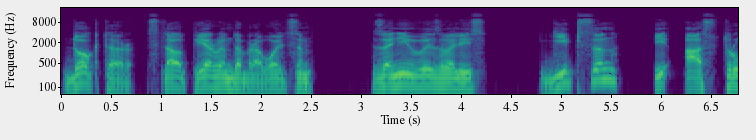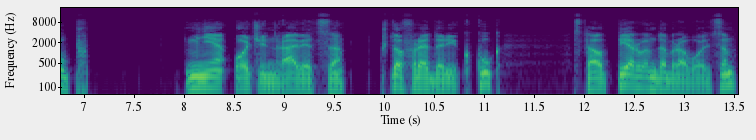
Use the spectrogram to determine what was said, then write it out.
Доктор стал первым добровольцем. За ним вызвались Гибсон и Аструб. Мне очень нравится, что Фредерик Кук стал первым добровольцем,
